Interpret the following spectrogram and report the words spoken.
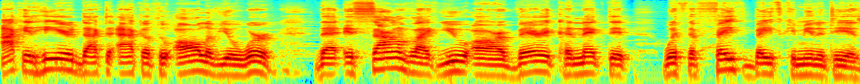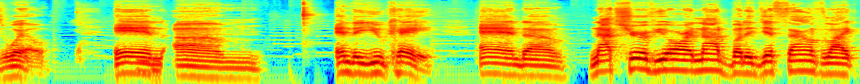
I could hear Dr. Ackah through all of your work that it sounds like you are very connected with the faith-based community as well in um, in the UK, and um, not sure if you are or not, but it just sounds like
